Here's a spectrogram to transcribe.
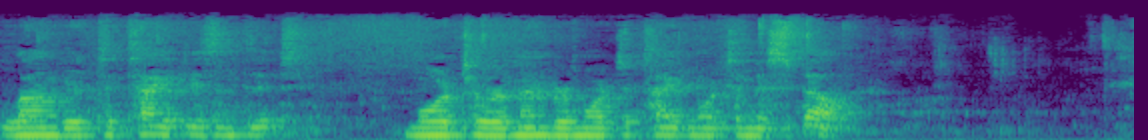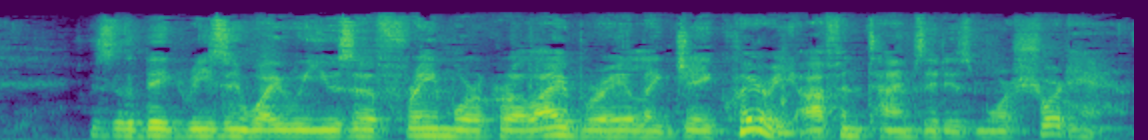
longer to type, isn't it? More to remember, more to type, more to misspell. This is the big reason why we use a framework or a library like jQuery. Oftentimes it is more shorthand.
